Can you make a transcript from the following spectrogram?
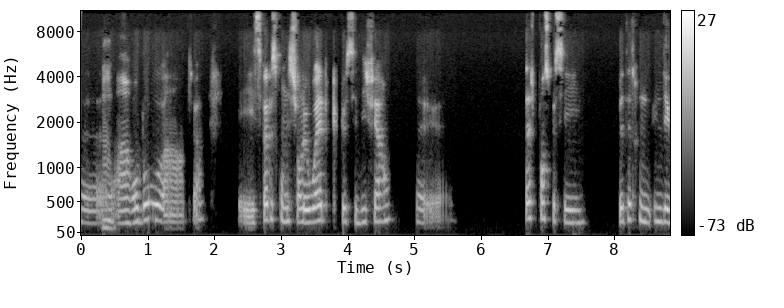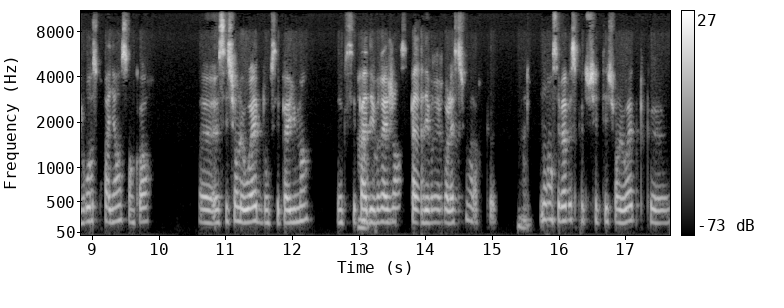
euh, Mm, à un robot, à un- tu vois. Et c'est pas parce qu'on est sur le web que c'est différent. Euh, ça, je pense que c'est peut-être une, une des grosses croyances encore. C'est sur le web, donc c'est pas humain. Donc c'est pas mm, des vrais gens, c'est pas des vraies relations. Alors que mm, non, c'est pas parce que tu es sur le web que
